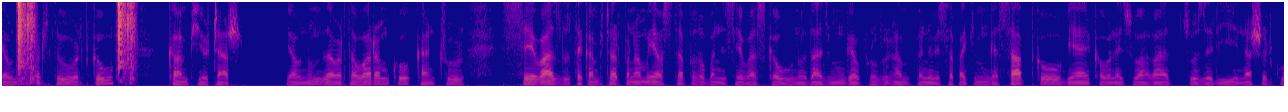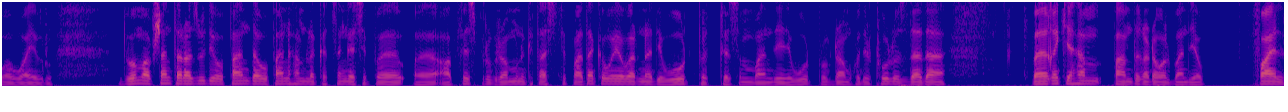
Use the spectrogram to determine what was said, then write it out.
یو نوم ورته ورته کوو کمپیوټر یو نوم دا ورته ورم کو کنټرول سیو از دلته کمپیوټر په نامه یو سته په هغه باندې سیو از کوو نو دا زموږ پروګرام په نوې صفحه کې موږ ثبت کوو بیا یې کولی شو هغه څو ځلي نشر کوو او وایورو دوم آپشن ته راځو د اوپن د اوپن هم لکه څنګه چې په افیس پروګرامونو کې تاسو استفاده کوئ ورنه د وورډ په قسم باندې د وورډ پروګرام خو د ټولو زده ده په هغه کې هم په همدغه ډول باندې یو فایل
